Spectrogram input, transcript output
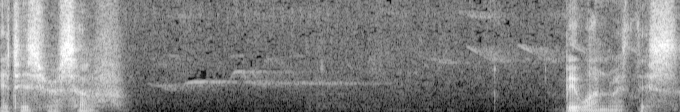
It is yourself. Be one with this.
